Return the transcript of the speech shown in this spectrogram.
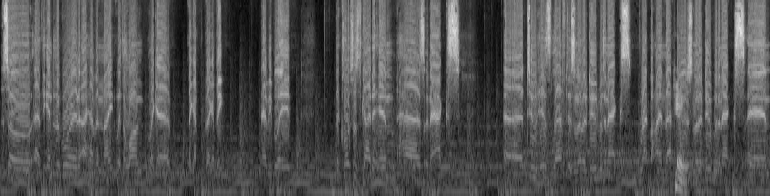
so at the end of the board, I have a knight with a long, like a, like a, like a big, heavy blade. The closest guy to him has an axe. Uh, to his left is another dude with an axe. Right behind that dude is another dude with an axe. And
